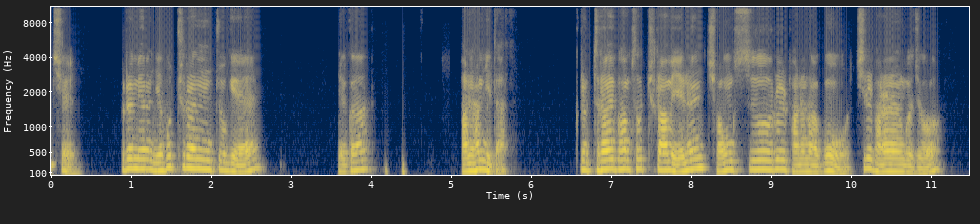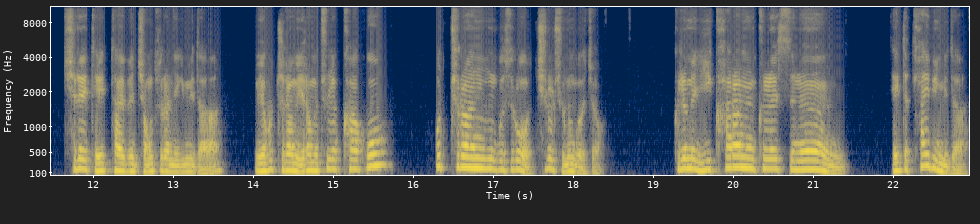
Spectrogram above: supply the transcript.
2007 그러면 얘 호출하는 쪽에 얘가 반환합니다. 그럼 드라이브 함수 호출하면 얘는 정수를 반환하고 7을 반환하는 거죠. 7의 데이터 타입은 정수란 얘기입니다. 얘 호출하면 얘를 한번 출력하고 호출한 곳으로 7을 주는 거죠. 그러면 이 카라는 클래스는 데이터 타입입니다.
